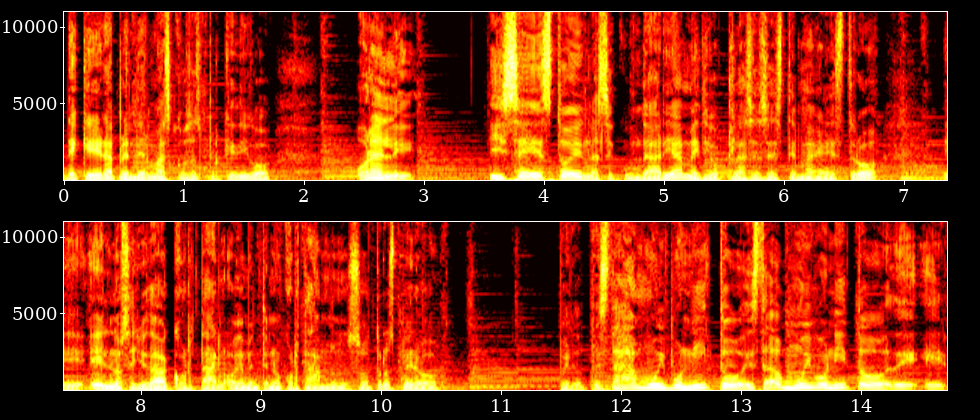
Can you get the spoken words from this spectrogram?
de querer aprender más cosas porque digo, órale, hice esto en la secundaria, me dio clases este maestro. Eh, él nos ayudaba a cortar, obviamente no cortábamos nosotros, pero, pero pues estaba muy bonito, estaba muy bonito de,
